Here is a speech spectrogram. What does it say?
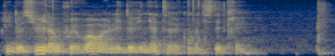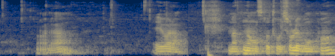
Clique dessus et là, vous pouvez voir euh, les deux vignettes euh, qu'on a décidé de créer. Voilà. Et voilà. Maintenant, on se retrouve sur le bon coin.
